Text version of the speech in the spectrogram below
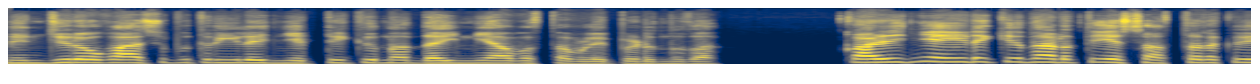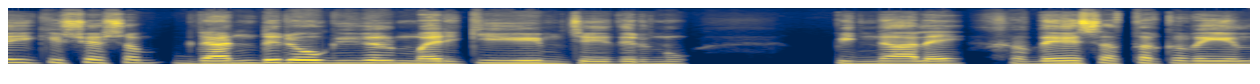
നെഞ്ചുരോഗ ആശുപത്രിയിലെ ഞെട്ടിക്കുന്ന ദൈന്യാവസ്ഥ വെളിപ്പെടുന്നത്. കഴിഞ്ഞ ഇടയ്ക്ക് നടത്തിയ ശസ്ത്രക്രിയയ്ക്ക് ശേഷം രണ്ട് രോഗികൾ മരിക്കുകയും ചെയ്തിരുന്നു. പിന്നാലെ ഹൃദയ ശസ്ത്രക്രിയയിൽ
